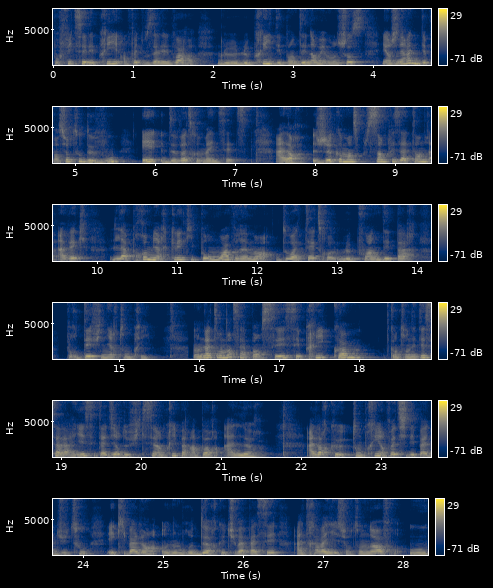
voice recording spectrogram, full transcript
pour fixer les prix. En fait, vous allez le voir, le, le prix dépend d'énormément de choses et en général, il dépend surtout de vous et de votre mindset. Alors, je commence sans plus attendre avec la première clé qui pour moi vraiment doit être le point de départ pour définir ton prix. On a tendance à penser ces prix comme quand on était salarié, c'est-à-dire de fixer un prix par rapport à l'heure. Alors que ton prix, en fait, il n'est pas du tout équivalent au nombre d'heures que tu vas passer à travailler sur ton offre ou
